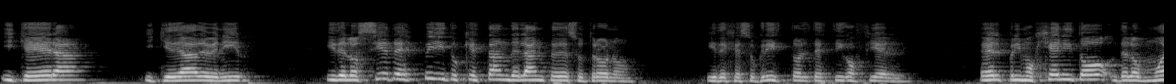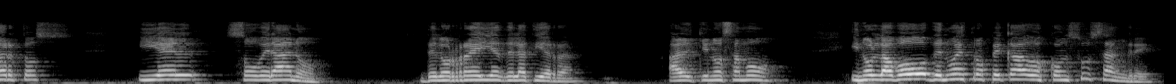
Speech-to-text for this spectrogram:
y que era y que ha de venir, y de los siete espíritus que están delante de su trono, y de Jesucristo el testigo fiel, el primogénito de los muertos y el soberano de los reyes de la tierra, al que nos amó y nos lavó de nuestros pecados con su sangre,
